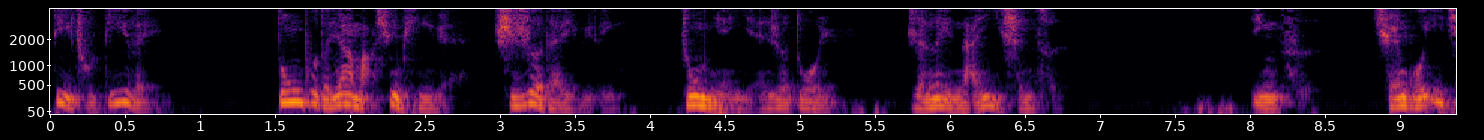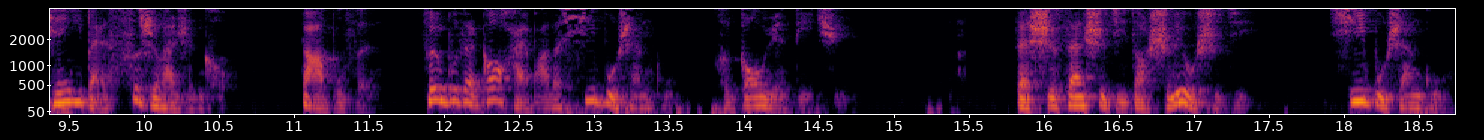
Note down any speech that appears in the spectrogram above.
地处低纬，东部的亚马逊平原是热带雨林，终年炎热多雨，人类难以生存。因此，全国一千一百四十万人口，大部分分布在高海拔的西部山谷和高原地区。在十三世纪到十六世纪，西部山谷。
